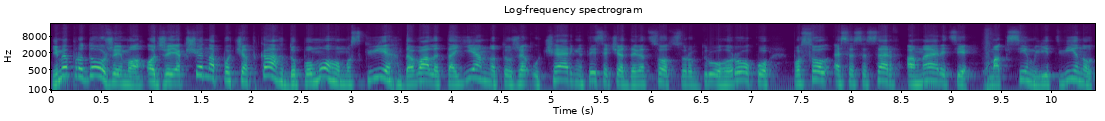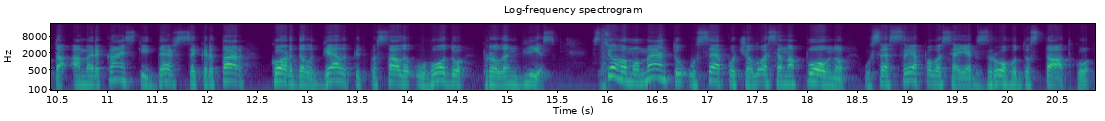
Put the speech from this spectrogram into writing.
І ми продовжуємо. Отже, якщо на початках допомогу Москві давали таємно, то вже у червні 1942 року посол СССР в Америці Максим Літвінов та американський держсекретар Кордел Гел підписали угоду про ленд-ліз. З цього моменту усе почалося наповну, усе сипалося як з рогу достатку.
